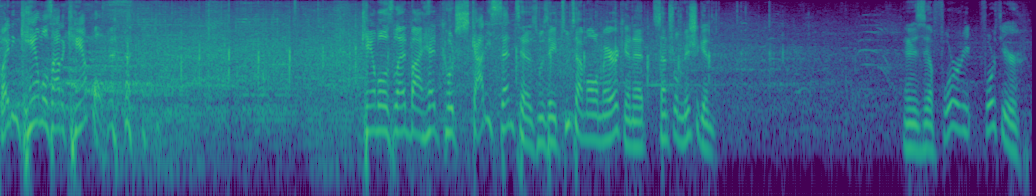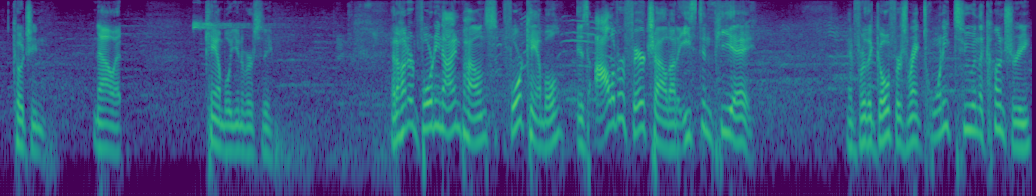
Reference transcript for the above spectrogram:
Fighting Camels out of Campbell. Campbell is led by head coach Scotti Sentes, who is a two-time All-American at Central Michigan. And is a four, fourth year coaching now at Campbell University. At 149 pounds for Campbell is Oliver Fairchild out of Easton, PA. And for the Gophers, ranked 22 in the country,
